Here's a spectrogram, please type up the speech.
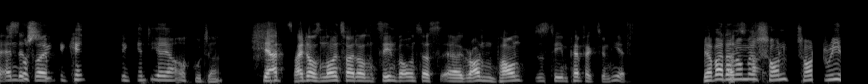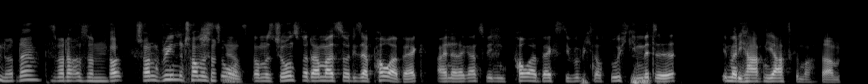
Ende. So den, kennt, den kennt ihr ja auch gut, ja. Der hat 2009, 2010 bei uns das äh, Ground and Pound System perfektioniert. Wer war da nochmal? Sean, Sean Green, oder? Das war da auch so ein. Sean Green und Thomas Sean, Jones. Ja. Thomas Jones war damals so dieser Powerback, einer der ganz wenigen Powerbacks, die wirklich noch durch die Mitte immer die harten Yards gemacht haben.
